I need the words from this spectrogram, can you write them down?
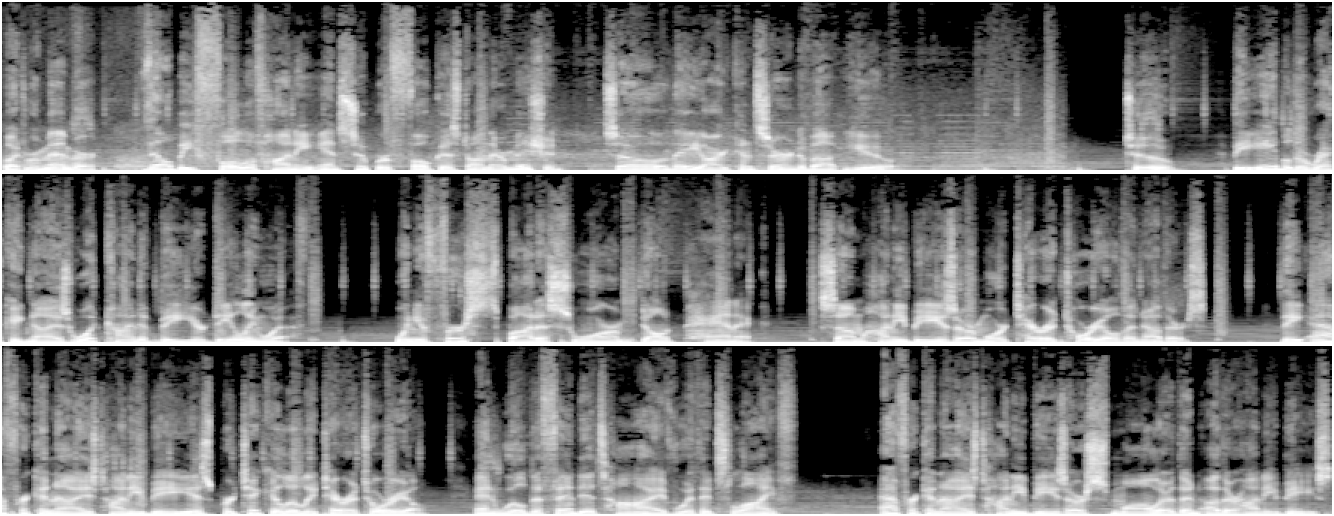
But remember, they'll be full of honey and super focused on their mission, so they aren't concerned about you. 2. Be able to recognize what kind of bee you're dealing with. When you first spot a swarm, don't panic. Some honeybees are more territorial than others. The Africanized honeybee is particularly territorial and will defend its hive with its life. Africanized honeybees are smaller than other honeybees,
